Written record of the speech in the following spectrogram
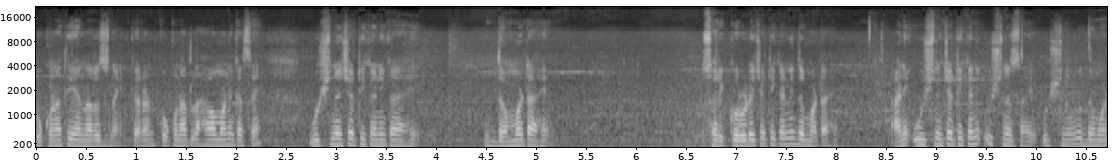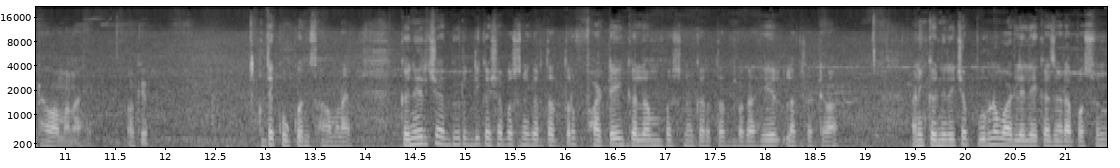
कोकणात हे येणारच नाही कारण कोकणातलं हवामान कसं आहे? उष्णच्या ठिकाणी काय आहे? दमट आहे. सॉरी कोरडेच्या ठिकाणी दमट आहे. आणि उष्णच्या ठिकाणी उष्णच आहे. उष्ण व दमट हवामान आहे. ओके ते कोकणचं हवामान आहे. कणेरची अभिवृद्धी कशापासून करतात? तर फाटे कलमपासून करतात. बघा हे लक्षात ठेवा. आणि कणेरीच्या पूर्ण वाढलेल्या एका झाडापासून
